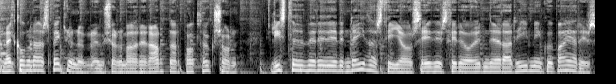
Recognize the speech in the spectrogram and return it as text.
Velkomin að speiklunum um sjónumadur er Arnar Páll Haugsson. Líst hefur verið yfir neyðastíja og segðist fyrir og unnir að rýmingu bæjaris.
